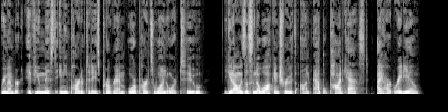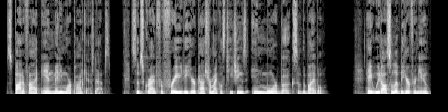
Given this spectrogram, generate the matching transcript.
Remember, if you missed any part of today's program or parts 1 or 2, you can always listen to Walk in Truth on Apple Podcast, iHeartRadio, Spotify, and many more podcast apps. Subscribe for free to hear Pastor Michael's teachings in more books of the Bible. Hey, we'd also love to hear from you.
